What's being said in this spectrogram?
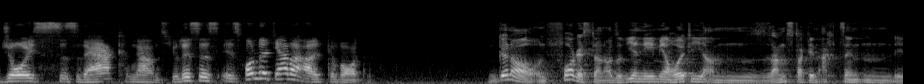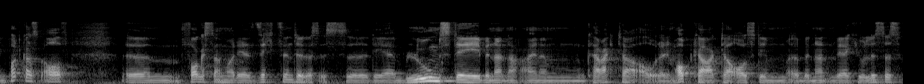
Joyces Werk namens Ulysses ist 100 Jahre alt geworden. Genau, und vorgestern, also wir nehmen ja heute hier am Samstag, den 18. den Podcast auf. Ähm, vorgestern war der 16. Das ist äh, der Bloomsday, benannt nach einem Charakter oder dem Hauptcharakter aus dem äh, benannten Werk Ulysses,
